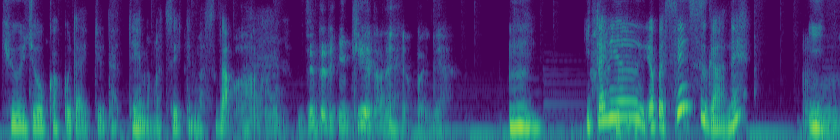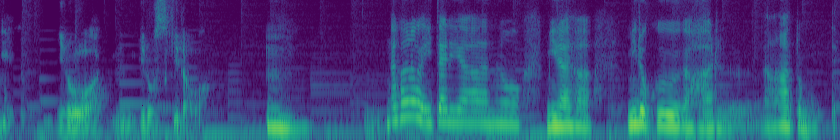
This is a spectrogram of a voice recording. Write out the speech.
球状拡大というテーマがついてますが、まあ全体的に綺麗だね、やっぱりね。うん、イタリアやっぱりセンスがね、うん。いいね。色は、うん、色好きだわ。うん、なかなかイタリアの未来派魅力があるなと思って。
